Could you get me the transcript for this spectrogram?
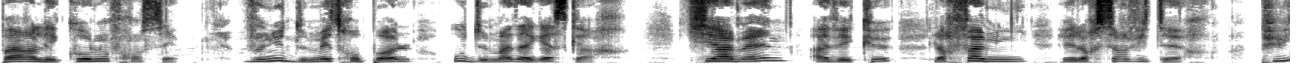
par les colons français, venus de métropole ou de Madagascar, qui amènent avec eux leurs familles et leurs serviteurs, puis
